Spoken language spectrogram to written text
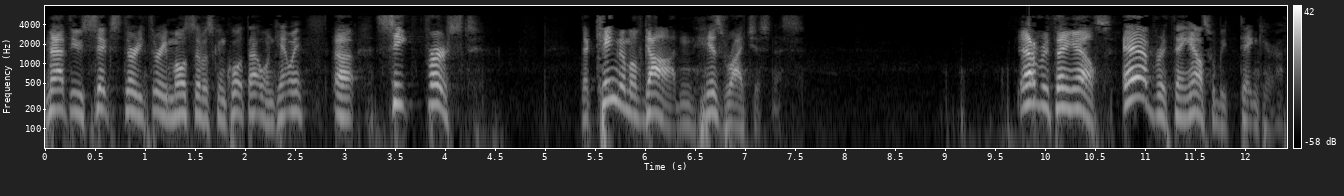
Matthew 6:33. Most of us can quote that one, can't we? Uh, seek first the kingdom of God and His righteousness. Everything else, everything else will be taken care of.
